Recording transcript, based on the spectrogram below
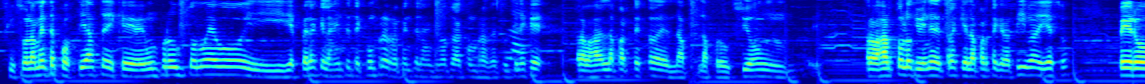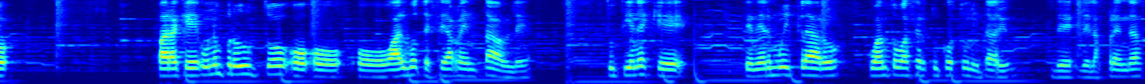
si solamente posteaste que un producto nuevo y esperas que la gente te compre, de repente la gente no te va a comprar. Entonces, tú Claro. tienes que trabajar la parte esta de la, la producción, trabajar todo lo que viene detrás, que es la parte creativa y eso. Pero para que un producto o, o- o algo te sea rentable, tú tienes que tener muy claro cuánto va a ser tu costo unitario de, de las prendas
